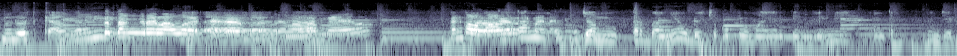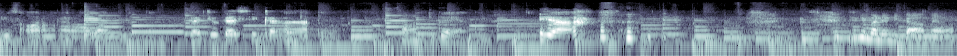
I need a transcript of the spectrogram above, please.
Menurut Kak Amel nih, tentang relawan Eh, eh, eh, menurut Kak relawan. Amel kan kalau Kak Amel kan gimana jam terbangnya udah cukup lumayan tinggi nih untuk menjadi seorang relawan gitu. Enggak juga sih Oh kak. gitu. Salah juga ya aku. Iya. Jadi gimana nih Kak Amel?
